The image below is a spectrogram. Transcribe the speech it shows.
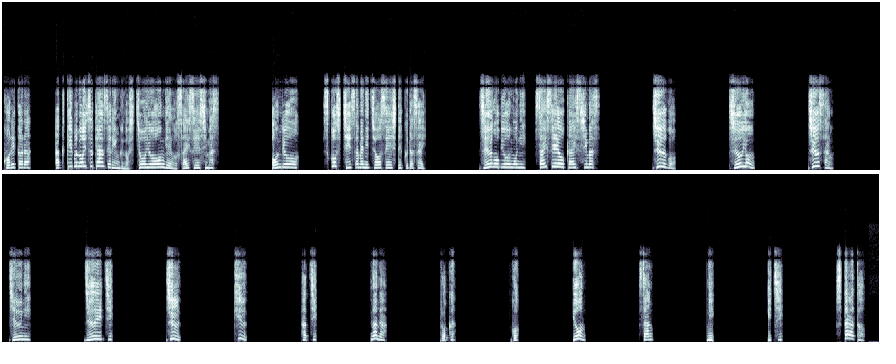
これから、アクティブノイズキャンセリングの視聴用音源を再生します。音量を少し小さめに調整してください。15秒後に再生を開始します。15、14、13、12、11、10、9、8、7、6、5、4、3、2、1、スタート。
